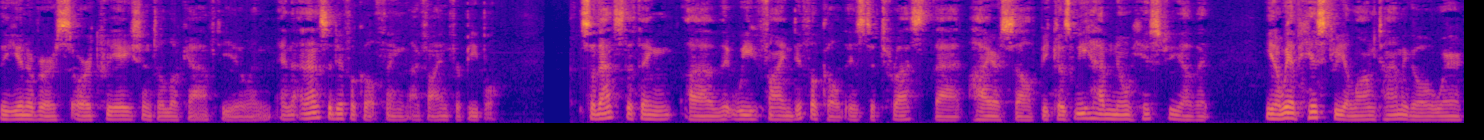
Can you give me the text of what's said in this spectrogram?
the universe or creation to look after you. And, and, and that's a difficult thing I find for people. So that's the thing uh, that we find difficult is to trust that higher self because we have no history of it. You know, we have history a long time ago where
